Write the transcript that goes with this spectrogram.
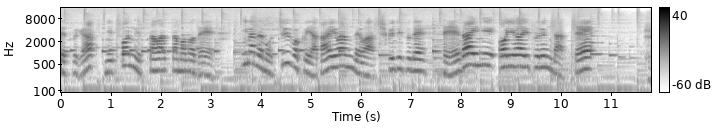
が日本に伝わったもので今でも中国や台湾では祝日で盛大にお祝いするんだって。へ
